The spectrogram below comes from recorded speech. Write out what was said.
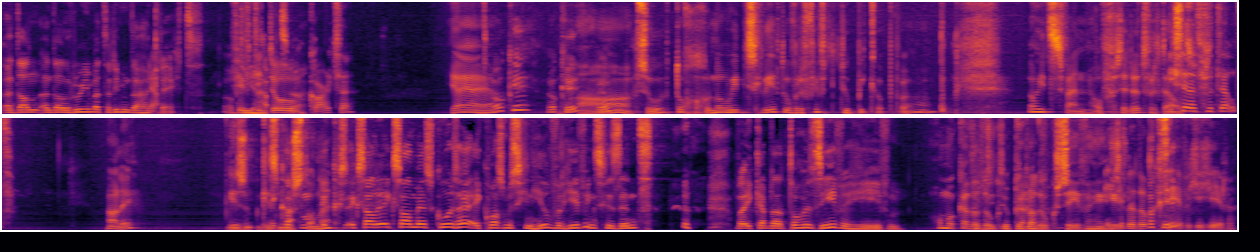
En, dan, en dan roei je met de riem dat je Ja. krijgt. Of die je hebt. 52 ja. cards, hè. Ja, ja, ja. Oké, oké. Ah, ja. zo. Toch nog iets geleerd over 52 pick-up. Ah. Nog iets, fan? Of is het uitverteld? Is je het verteld? Allee. Giz- Ik, ik, ik, zal, ik zal mijn score zeggen. Ik was misschien heel vergevingsgezind. maar ik heb dat toch een 7 gegeven. Oh, maar ik heb dat ook, 52 ik heb dat pick-up. ook 7 gegeven. Ik heb dat ook Oké. 7 gegeven.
